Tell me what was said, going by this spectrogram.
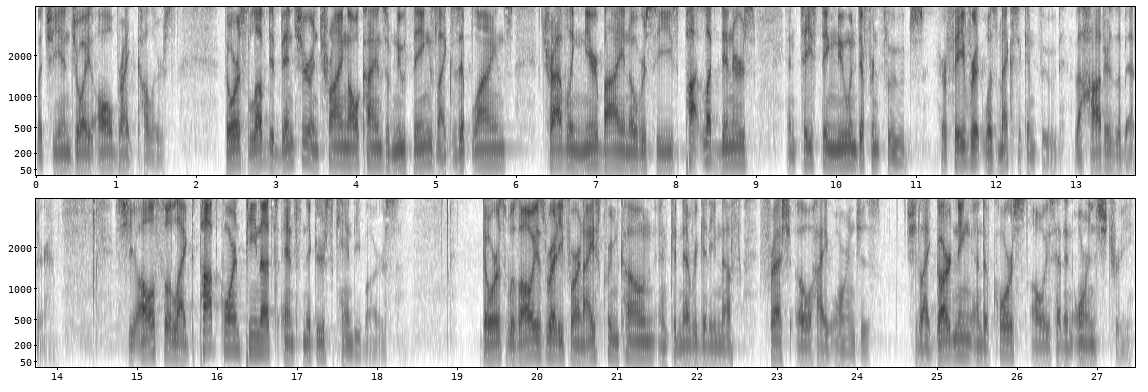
but she enjoyed all bright colors. Doris loved adventure and trying all kinds of new things like zip lines, traveling nearby and overseas, potluck dinners, and tasting new and different foods. Her favorite was Mexican food. The hotter, the better. She also liked popcorn, peanuts, and Snickers candy bars. Doris was always ready for an ice cream cone and could never get enough fresh Ojai oranges. She liked gardening and, of course, always had an orange tree.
